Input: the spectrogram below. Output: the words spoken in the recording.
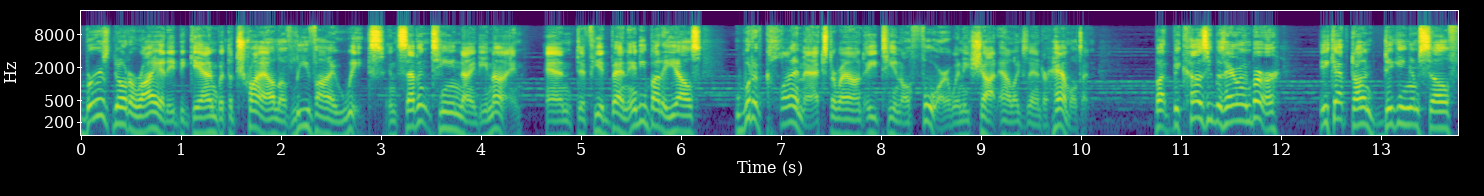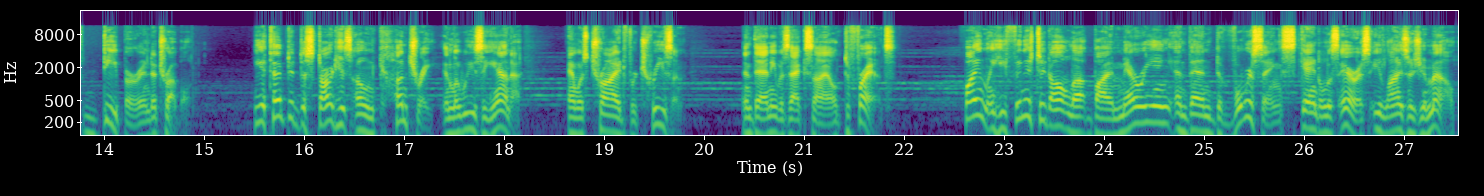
Burr's notoriety began with the trial of Levi Weeks in 1799, and if he had been anybody else, would have climaxed around 1804 when he shot Alexander Hamilton. But because he was Aaron Burr, he kept on digging himself deeper into trouble. He attempted to start his own country in Louisiana and was tried for treason, and then he was exiled to France. Finally, he finished it all up by marrying and then divorcing scandalous heiress Eliza Jumel,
